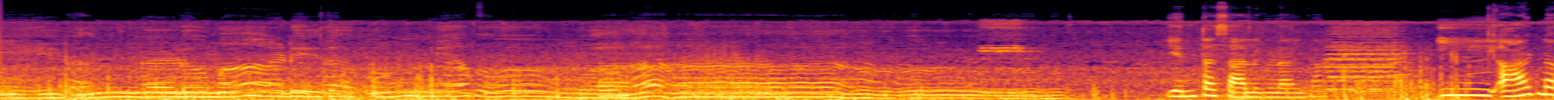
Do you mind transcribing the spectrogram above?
ಈ ಗಂಗಳು ಮಾಡಿದ ಪುಣ್ಯವೋ? ಆಹಾ ಎಂಥ ಸಾಲುಗಳಲ್ವಾ? ಈ ಹಾಡನ್ನ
